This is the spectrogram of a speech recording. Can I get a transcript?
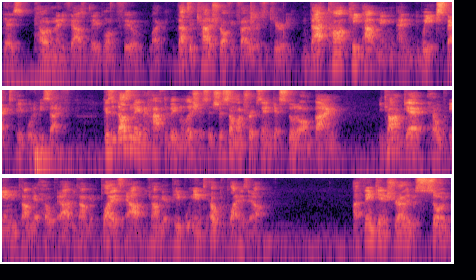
there's however many thousand people on the field. Like, that's a catastrophic failure of security. That can't keep happening, and we expect people to be safe. Because it doesn't even have to be malicious, it's just someone trips in, gets stood on, bang. You can't get help in, you can't get help out, you can't get players out, you can't get people in to help the players out. I think in Australia we're so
